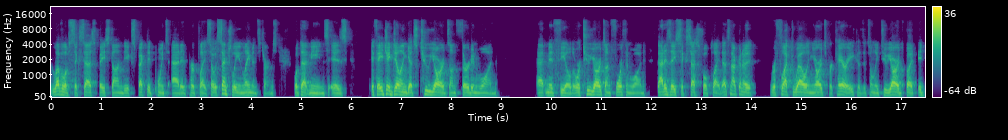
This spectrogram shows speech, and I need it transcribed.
level of success based on the expected points added per play. So essentially, in layman's terms, what that means is if AJ Dillon gets two yards on third and one at midfield or two yards on fourth and one, that is a successful play. That's not going to reflect well in yards per carry because it's only two yards, but it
